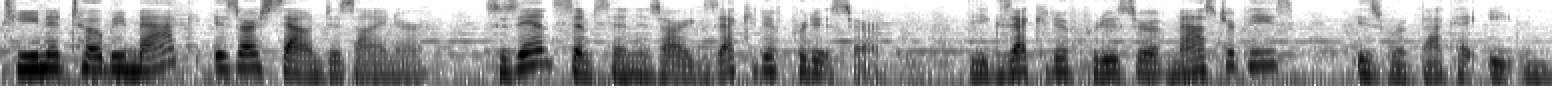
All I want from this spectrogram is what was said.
Tina Toby Mack is our sound designer. Suzanne Simpson is our executive producer. The executive producer of Masterpiece is Rebecca Eaton.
